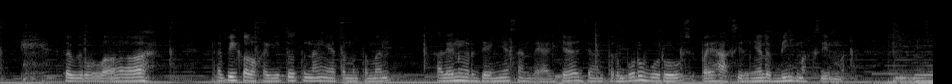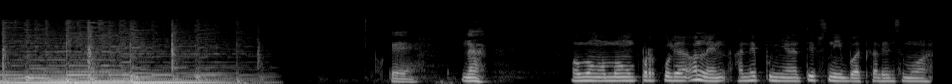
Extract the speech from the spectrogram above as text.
Astagfirullah. Tapi kalau kayak gitu tenang ya teman-teman. Kalian ngerjainnya santai aja jangan terburu-buru supaya hasilnya lebih maksimal. Oke. Nah ngomong-ngomong perkuliahan online Ane punya tips nih buat kalian semua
